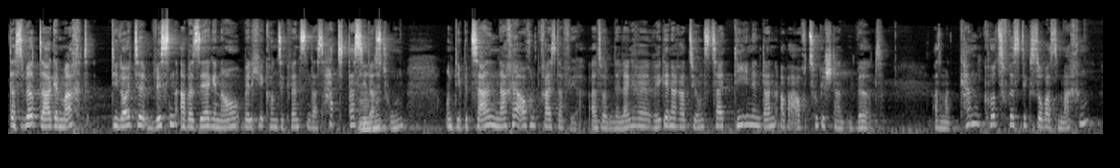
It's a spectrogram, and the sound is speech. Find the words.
das wird da gemacht. Die Leute wissen aber sehr genau, welche Konsequenzen das hat, dass sie das tun. Und die bezahlen nachher auch einen Preis dafür. Also eine längere Regenerationszeit, die ihnen dann aber auch zugestanden wird. Also man kann kurzfristig sowas machen,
